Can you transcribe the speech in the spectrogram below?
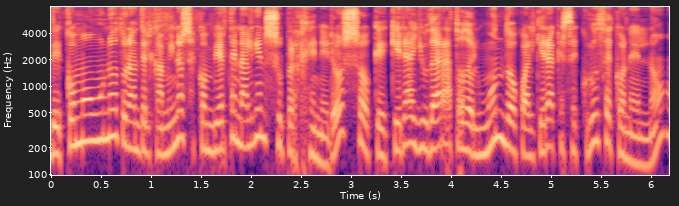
de cómo uno durante el camino se convierte en alguien súper generoso, que quiere ayudar a todo el mundo, cualquiera que se cruce con él, ¿no?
